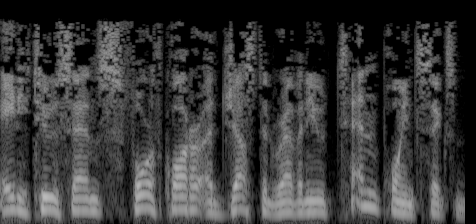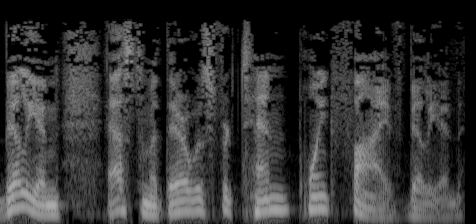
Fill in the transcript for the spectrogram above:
82 cents. Fourth quarter adjusted revenue 10.6 billion. Estimate there was for 10.5 billion.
